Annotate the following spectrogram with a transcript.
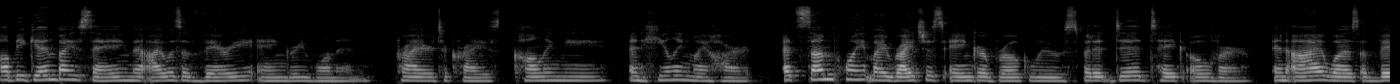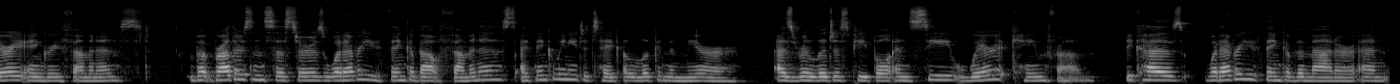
I'll begin by saying that I was a very angry woman prior to Christ calling me and healing my heart. At some point, my righteous anger broke loose, but it did take over. And I was a very angry feminist. But, brothers and sisters, whatever you think about feminists, I think we need to take a look in the mirror as religious people and see where it came from. Because whatever you think of the matter, and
